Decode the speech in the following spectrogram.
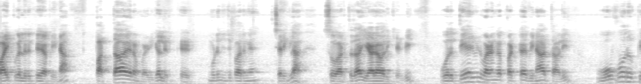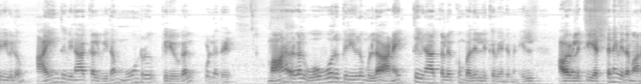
வாய்ப்புகள் இருக்குது அப்படின்னா பத்தாயிரம் வழிகள் இருக்குது முடிஞ்சிச்சு பாருங்கள் சரிங்களா? ஸோ அடுத்ததாக ஏழாவது கேள்வி. ஒரு தேர்வில் வழங்கப்பட்ட வினாத்தாளில் ஒவ்வொரு பிரிவிலும் ஐந்து வினாக்கள் வீதம் மூன்று பிரிவுகள் உள்ளது. மாணவர்கள் ஒவ்வொரு பிரிவிலும் உள்ள அனைத்து வினாக்களுக்கும் பதிலளிக்க வேண்டுமெனில் அவர்களுக்கு எத்தனை விதமான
